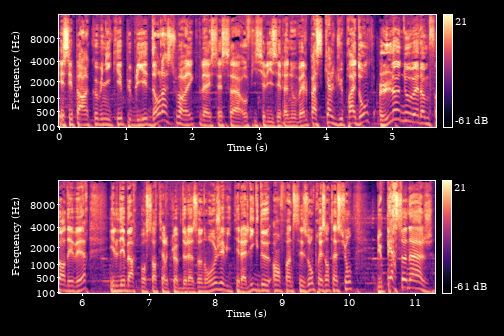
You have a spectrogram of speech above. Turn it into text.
Et c'est par un communiqué publié dans la soirée que la SS a officialisé la nouvelle. Pascal Duprat est donc le nouvel homme fort des Verts. Il débarque pour sortir le club de la zone rouge, éviter la Ligue 2 en fin de saison. Présentation du personnage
